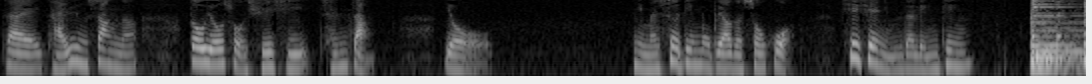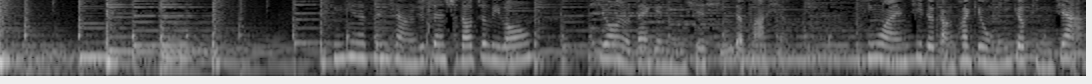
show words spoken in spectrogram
在财运上呢，都有所学习成长，有。你们设定目标的收获，谢谢你们的聆听。今天的分享就暂时到这里喽，希望有带给你们一些新的发想。听完记得赶快给我们一个评价，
